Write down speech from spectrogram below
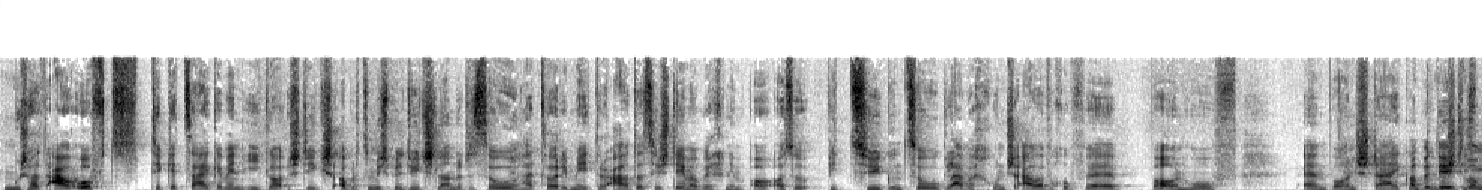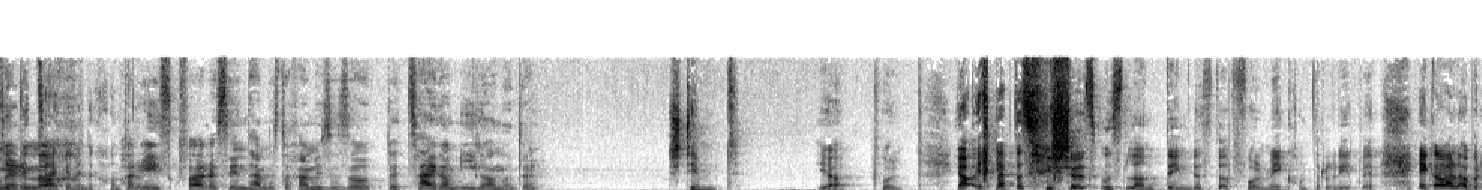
musst du halt auch oft das Ticket zeigen, wenn du einsteigst. Aber zum Beispiel Deutschland oder so hat zwar im Metro auch das System, aber ich nehme an, also bei Zügen und so, glaube ich, kommst du auch einfach auf den Bahnhof, ähm, Bahnsteig und Aber du musst dort, wo dein wir Ticket nach zeigen, wenn du. Paris gefahren sind, haben wir es doch auch müssen so dort zeigen am Eingang, oder? Stimmt. Ja, voll. Ja, ich glaube, das ist schon ein Auslandding, dass da voll mehr kontrolliert wird. Egal, aber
